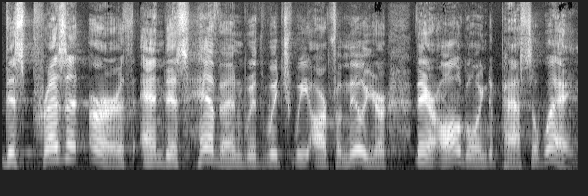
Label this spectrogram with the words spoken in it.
this present earth and this heaven with which we are familiar, they are all going to pass away.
